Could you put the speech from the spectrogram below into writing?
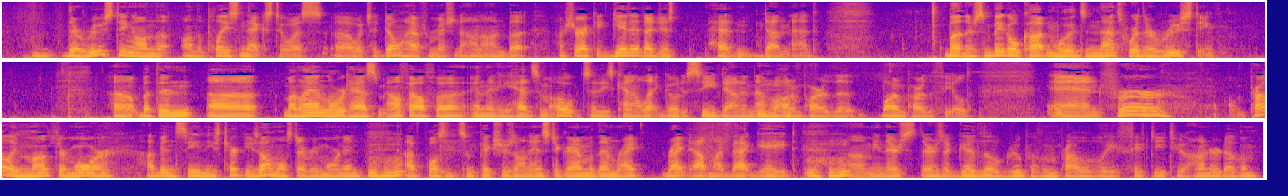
they're roosting on the on the place next to us, uh, which I don't have permission to hunt on, but I'm sure I could get it. I just hadn't done that. But there's some big old cottonwoods, and that's where they're roosting. Uh, but then uh, my landlord has some alfalfa, and then he had some oats that he's kind of let go to seed down in that Mhm. bottom part of the bottom part of the field. And for probably a month or more, I've been seeing these turkeys almost every morning. Mm-hmm. I've posted some pictures on Instagram of them right right out my back gate. Mm-hmm. I mean, there's there's a good little group of them, probably fifty to hundred of them,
